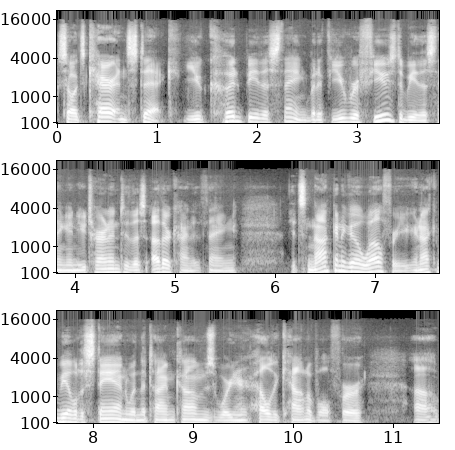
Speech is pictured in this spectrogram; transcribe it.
so it's carrot and stick. You could be this thing, but if you refuse to be this thing and you turn into this other kind of thing, it's not going to go well for you. You're not going to be able to stand when the time comes where you're held accountable for uh,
